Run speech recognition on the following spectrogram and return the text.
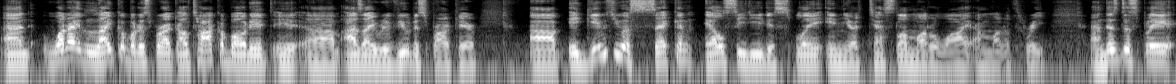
And what I like about this product, I'll talk about it eh, um, as I review this product here. Uh, it gives you a second LCD display in your Tesla Model Y and Model 3. And this display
